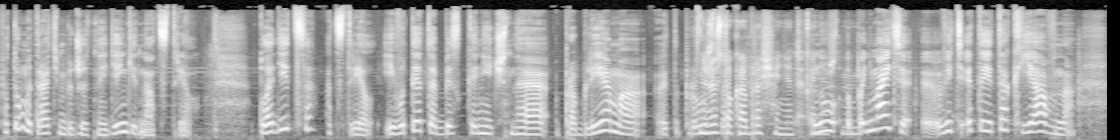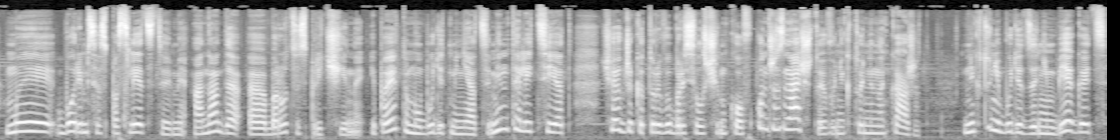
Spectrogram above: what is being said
потом мы тратим бюджетные деньги на отстрел плодиться, отстрел. И вот эта бесконечная проблема, это просто... Жестокое обращение, это, конечно. Ну, понимаете, ведь это и так явно. Мы боремся с последствиями, а надо э, бороться с причиной. И поэтому будет меняться менталитет. Человек же, который выбросил щенков, он же знает, что его никто не накажет никто не будет за ним бегать.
